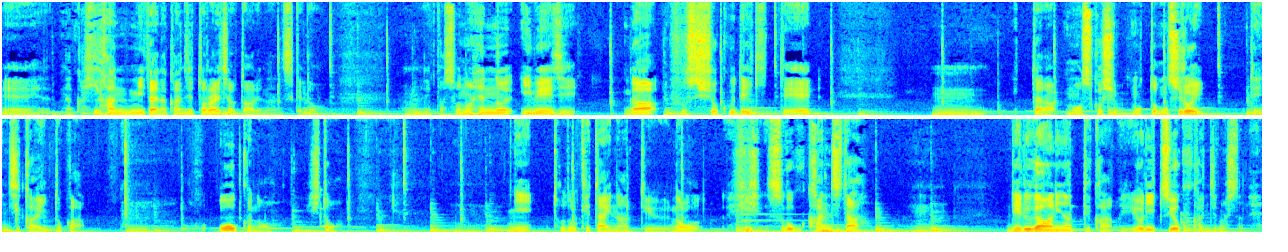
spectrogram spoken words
えー、なんか批判みたいな感じで取られちゃうとあれなんですけど、うん、やっぱその辺のイメージが払拭できてうん言ったらもう少しもっと面白い展示会とか、うん、多くの人、に届けたいなっていうのをすごく感じた、うん、出る側になってかより強く感じましたね。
